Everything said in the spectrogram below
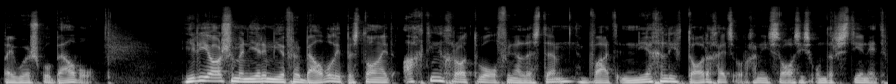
by Hoërskool Belwel. Hierdie jaar se meneer en mevrou Belwel het bestaan uit 18 graad 12 finaliste wat 9 liefdadigheidsorganisasies ondersteun het.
